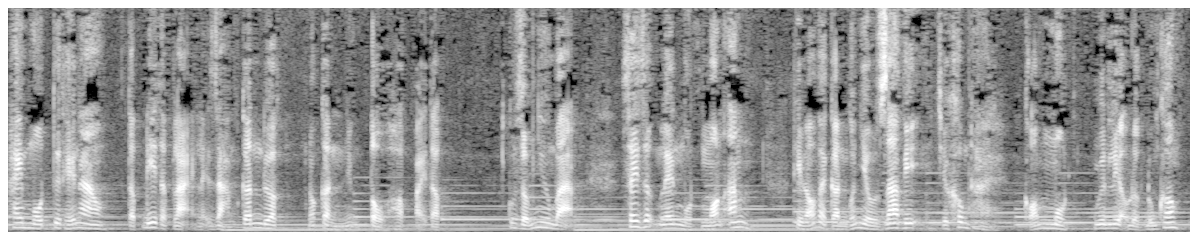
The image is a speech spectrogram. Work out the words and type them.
Hay một tư thế nào, tập đi tập lại lại giảm cân được? Nó cần những tổ hợp bài tập. Cũng giống như bạn, xây dựng lên một món ăn thì nó phải cần có nhiều gia vị chứ không thể có một nguyên liệu được, đúng không?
